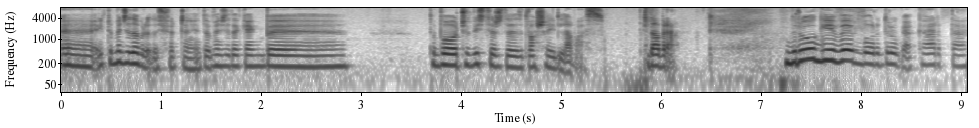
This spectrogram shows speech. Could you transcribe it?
E, I to będzie dobre doświadczenie. To będzie tak jakby... To było oczywiste, że to jest wasze i dla was. Dobra. Drugi wybór, druga karta.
